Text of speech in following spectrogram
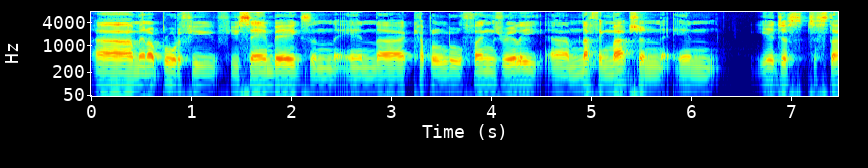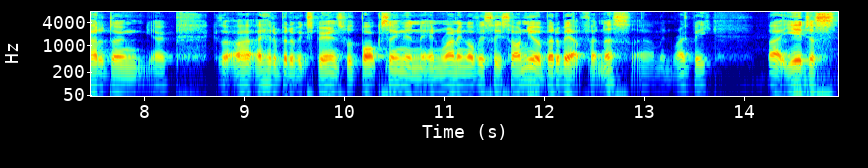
um, and I brought a few few sandbags and and uh, a couple of little things, really, um, nothing much, and and yeah, just just started doing, you know, because I, I had a bit of experience with boxing and, and running, obviously, so I knew a bit about fitness um, and rugby. But yeah, just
